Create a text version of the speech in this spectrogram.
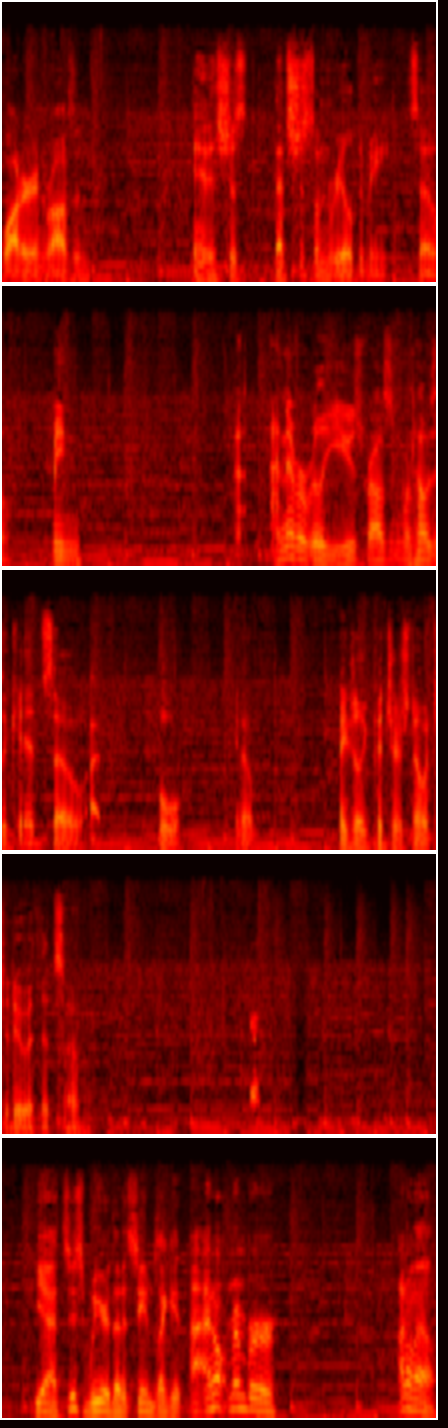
water and rosin, and it's just that's just unreal to me. So, I mean. I- never really used rosin when I was a kid, so I, cool. You know, major league pitchers know what to do with it, so Yeah, it's just weird that it seems like it. I don't remember. I don't know.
